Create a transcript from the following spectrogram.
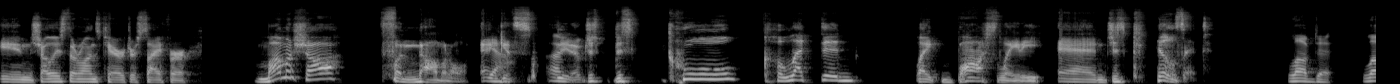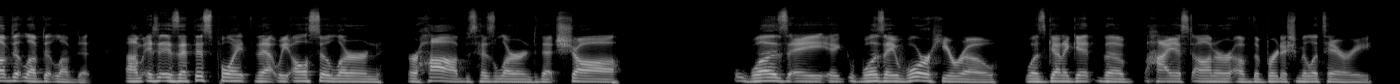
in Charlize Theron's character Cipher. Mama Shaw, phenomenal, and Yeah. gets Uh, you know just this cool, collected, like boss lady, and just kills it. Loved it. Loved it. Loved it. Loved it. Um, it is at this point that we also learn, or Hobbs has learned that Shaw was a was a war hero, was gonna get the highest honor of the British military,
